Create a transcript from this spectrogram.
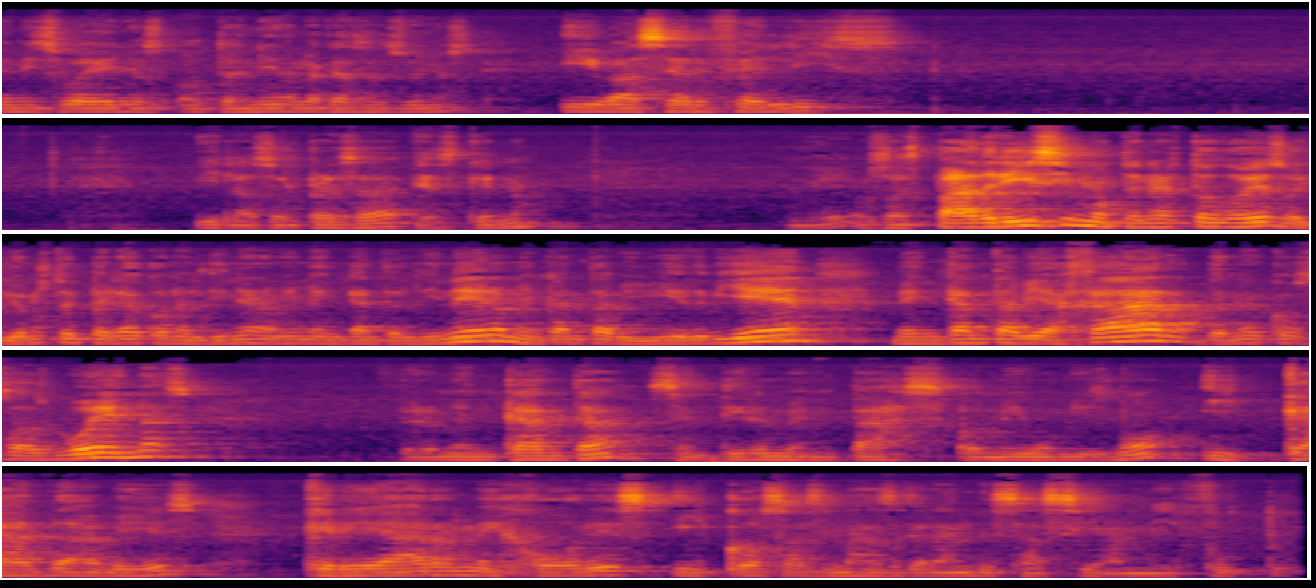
de mis sueños, o teniendo la casa de sueños, iba a ser feliz. Y la sorpresa es que no. O sea, es padrísimo tener todo eso. Yo no estoy peleado con el dinero, a mí me encanta el dinero, me encanta vivir bien, me encanta viajar, tener cosas buenas, pero me encanta sentirme en paz conmigo mismo y cada vez crear mejores y cosas más grandes hacia mi futuro.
